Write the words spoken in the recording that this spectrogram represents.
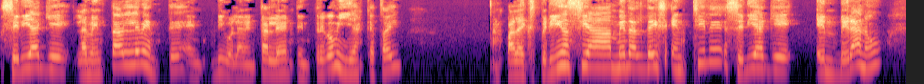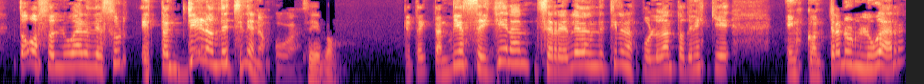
sería que lamentablemente, en- digo lamentablemente entre comillas, ¿cachai? Para la experiencia Metal Days en Chile sería que en verano todos esos lugares del sur están llenos de chilenos, weón. sí, po. También se llenan, se repletan de chilenos, por lo tanto tenéis que encontrar un lugar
